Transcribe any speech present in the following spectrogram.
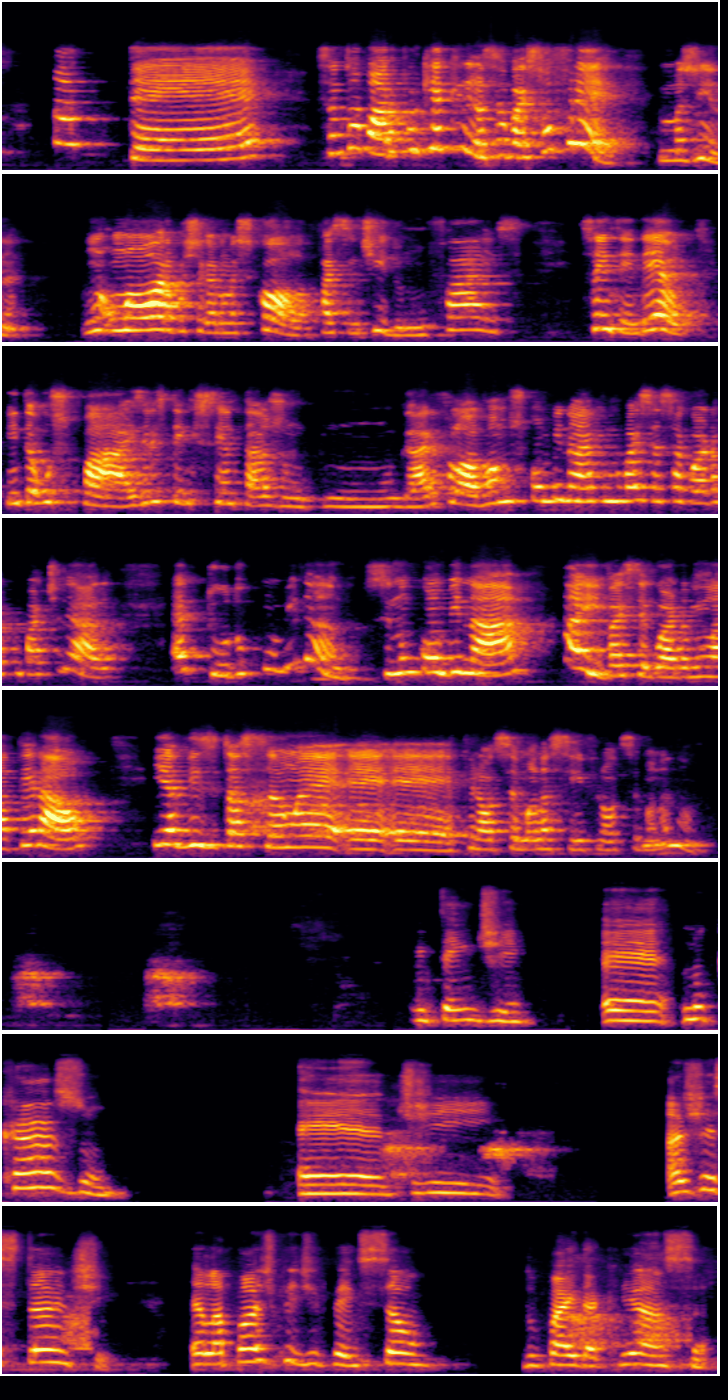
até Santo Amaro, porque a criança vai sofrer. Imagina, uma, uma hora para chegar numa escola, faz sentido? Não faz. Você entendeu? Então, os pais, eles têm que sentar junto num lugar e falar, ó, vamos combinar como vai ser essa guarda compartilhada. É tudo combinando. Se não combinar, aí vai ser guarda unilateral e a visitação é, é, é final de semana sim, final de semana não. Entendi. É, no caso é, de a gestante, ela pode pedir pensão do pai da criança?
